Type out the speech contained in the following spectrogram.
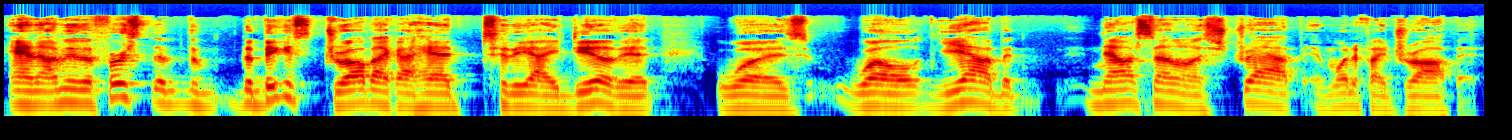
And I mean, the first, the, the, the biggest drawback I had to the idea of it was, well, yeah, but now it's not on a strap, and what if I drop it?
